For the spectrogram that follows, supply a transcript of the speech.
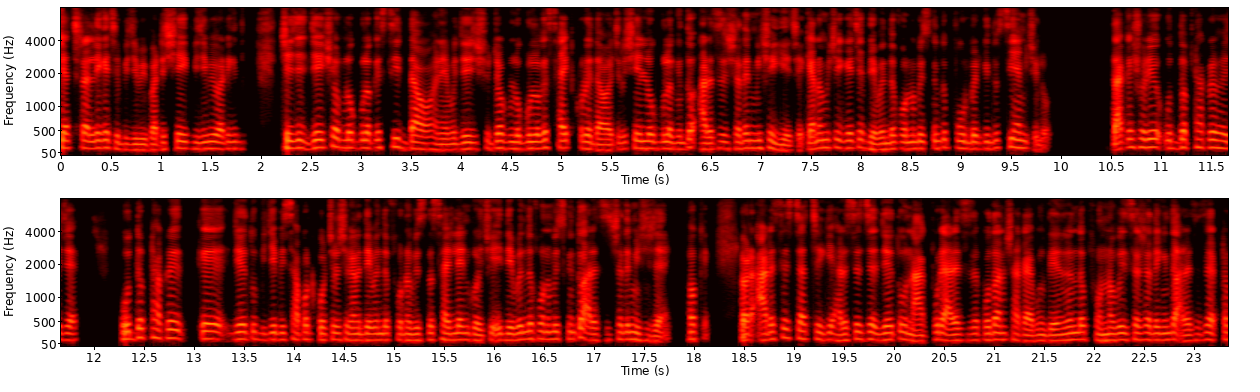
ক্যাচটা লেগেছে বিজেপি পার্টি, সেই বিজেপি পার্টি কিন্তু সেই যে যেই সব লোকগুলোকে সিট দেওয়া হয়নি এবং যেই সব লোকগুলোকে সাইড করে দেওয়া হয়েছিল, সেই লোকগুলো কিন্তু আর এস এর সাথে মিশে গিয়েছে। কেন মিশে গিয়েছে? দেবেন্দ্র ফডনবিস কিন্তু পূর্বের কিন্তু সিএম ছিল। তাকে সরিয়ে উদ্ধব ঠাকরে হয়ে যায়। উদ্ধব ঠাকরেকে যেহেতু বিজেপি সাপোর্ট করছিল, সেখানে দেবেন্দ্র ফডনবিসকে সাইডলাইন করেছে। এই দেবেন্দ্র ফডনবিস কিন্তু আরএসএস সাথে মিশে যায় ওকে এবার আরএসএস চাচ্ছে কি? আরএসএস যেহেতু নাগপুরে আরএসএস এর প্রধান শাখা এবং দেবেন্দ্র ফডনবিসের সাথে কিন্তু আর আরএসএস এর একটা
